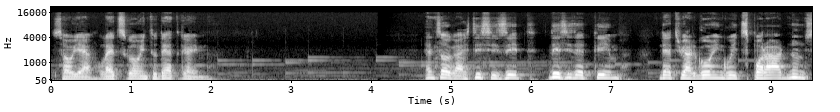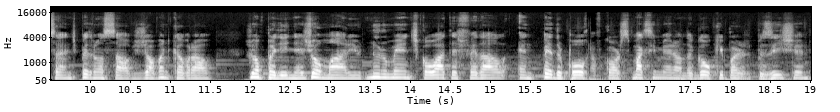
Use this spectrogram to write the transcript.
So, yeah, let's go into that game. And so guys, this is it. This is the team that we are going with Sporar, Nuno Santos, Pedro Gonçalves, Jovane Cabral, João Palhinha, João Mário, Nuno Mendes, Coates, Feddal and Pedro Porro. Of course, Maximiano on the goalkeeper position.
